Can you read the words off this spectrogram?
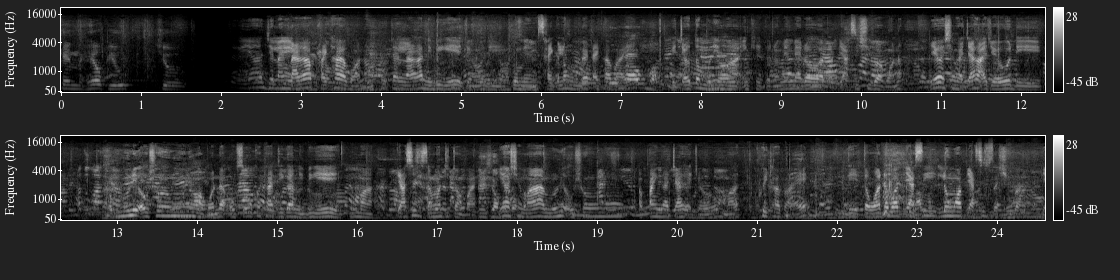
can help you to ရဂျလိုင်းလာကဖိုက်ခါပေါ့နော်တန်လာကနေပြီးရေကျွန်တော်ဒီကိုမင်ဆိုင်ကလုံးနဲ့တိုက်ခါပါရဲ့ဒီကြောက်တော့မလေးမှာအင်ခေတော်တော်များများတော့ပြာစီရှိပါပေါ့နော်တကယ်ရှင်ကကြားကအကျိုးဒီမူလီအုပ်ချုပ်မှုမှာပေါ့နော်အုပ်စုခထတီကနေပြီးရေဒီမှာပြာစီစမန်တီတောင်ပါရရှင်မှာမူလီအုပ်ချုပ်မှုအပိုင်းကကြားတဲ့အကျိုးမှာခွေးထားပါရဲ့ဒီတဝါတဝါပြာစီလုံးဝပြာစီဆက်ရှိပါရ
